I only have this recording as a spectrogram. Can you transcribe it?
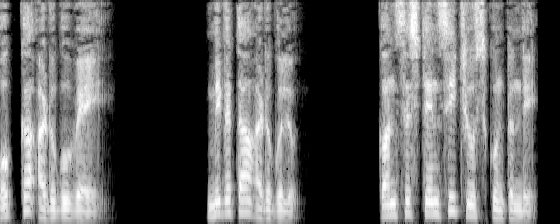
ఒక్క అడుగు వే మిగతా అడుగులు. కన్సిస్టెన్సీ చూసుకుంటుంది.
